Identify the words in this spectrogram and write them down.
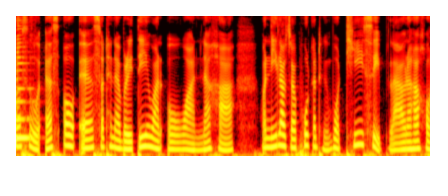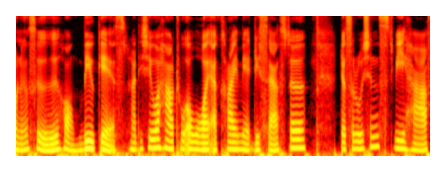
เข้าสู่ SOS Sustainability 101 นะคะ วันนี้เราจะพูดกันถึงบทที่ 10 แล้วนะคะ ของหนังสือของ Bill Gates นะะที่ชื่อว่า How to Avoid a Climate Disaster The Solutions We Have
